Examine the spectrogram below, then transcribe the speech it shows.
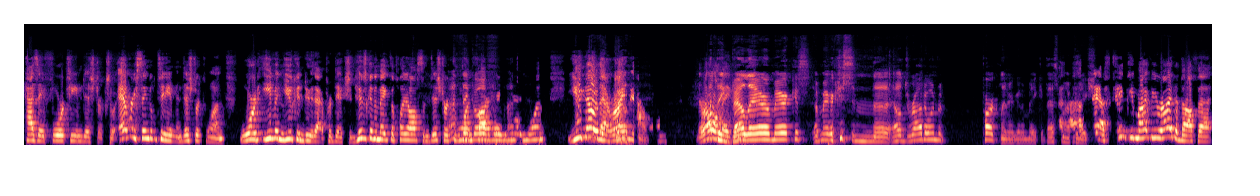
has a four team district. So every single team in District One, Ward, even you can do that prediction. Who's going to make the playoffs in District I One? Five, eight, one. You know that right now. They're all I think Bel Air, Americas, Americas, and uh, El Dorado and Parkland are going to make it. That's my prediction. I, I think you might be right about that.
